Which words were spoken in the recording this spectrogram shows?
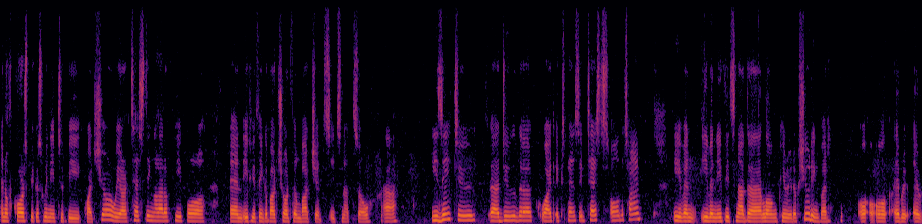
And of course, because we need to be quite sure, we are testing a lot of people. And if you think about short film budgets, it's not so uh, easy to uh, do the quite expensive tests all the time even even if it's not a long period of shooting but or, or every, every,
